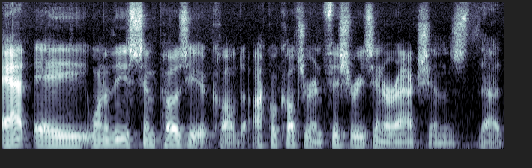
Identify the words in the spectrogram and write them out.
at a one of these symposia called aquaculture and fisheries interactions that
